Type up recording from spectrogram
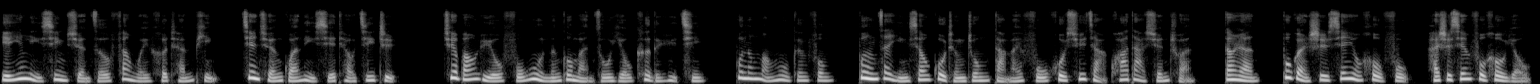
也应理性选择范围和产品，健全管理协调机制，确保旅游服务能够满足游客的预期，不能盲目跟风，不能在营销过程中打埋伏或虚假夸大宣传。当然，不管是先游后付还是先付后游。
